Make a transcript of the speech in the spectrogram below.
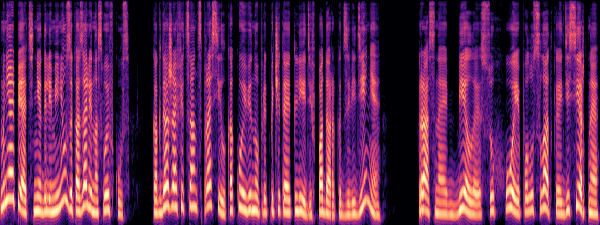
Мне опять не дали меню, заказали на свой вкус. Когда же официант спросил, какое вино предпочитает леди в подарок от заведения, красное, белое, сухое, полусладкое, десертное,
